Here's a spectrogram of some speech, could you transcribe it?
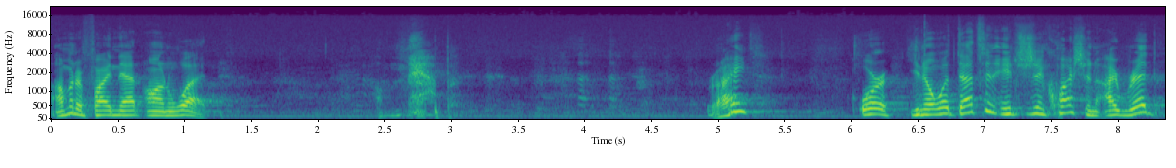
I'm going to find that on what? A map. right? Or, you know what? That's an interesting question. I read,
